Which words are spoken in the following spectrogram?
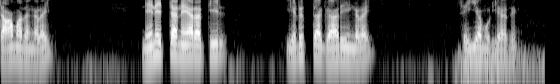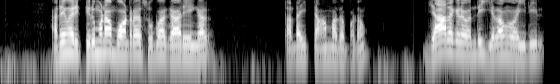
தாமதங்களை நினைத்த நேரத்தில் எடுத்த காரியங்களை செய்ய முடியாது. அதே மாதிரி திருமணம் போன்ற சுப காரியங்கள் தடை தாமதப்படும். ஜாதகரை வந்து இளம் வயதில்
